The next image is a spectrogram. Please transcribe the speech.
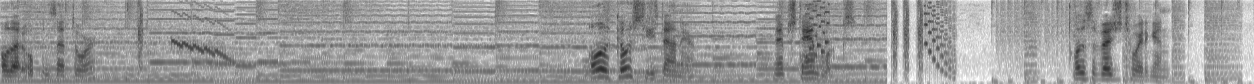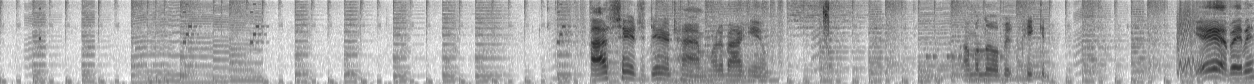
Oh, that opens that door? Oh, the ghosties down there. Neb stand looks. Oh, there's a Vegetoid again. I'd say it's dinner time. What about you? I'm a little bit peaked. Yeah, baby!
